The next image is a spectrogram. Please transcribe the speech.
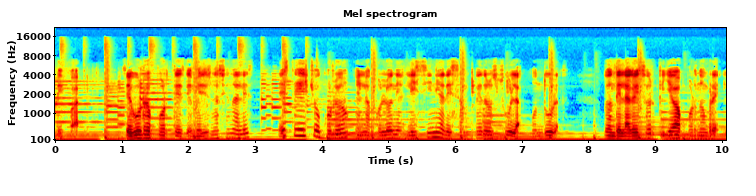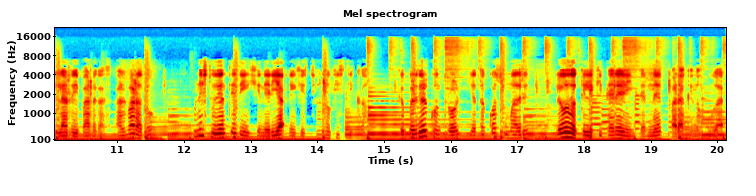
Free Fire. Según reportes de medios nacionales, este hecho ocurrió en la colonia Licinia de San Pedro Sula, Honduras, donde el agresor que lleva por nombre Larry Vargas Alvarado, un estudiante de ingeniería en gestión logística, que perdió el control y atacó a su madre luego de que le quitara el internet para que no jugara.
